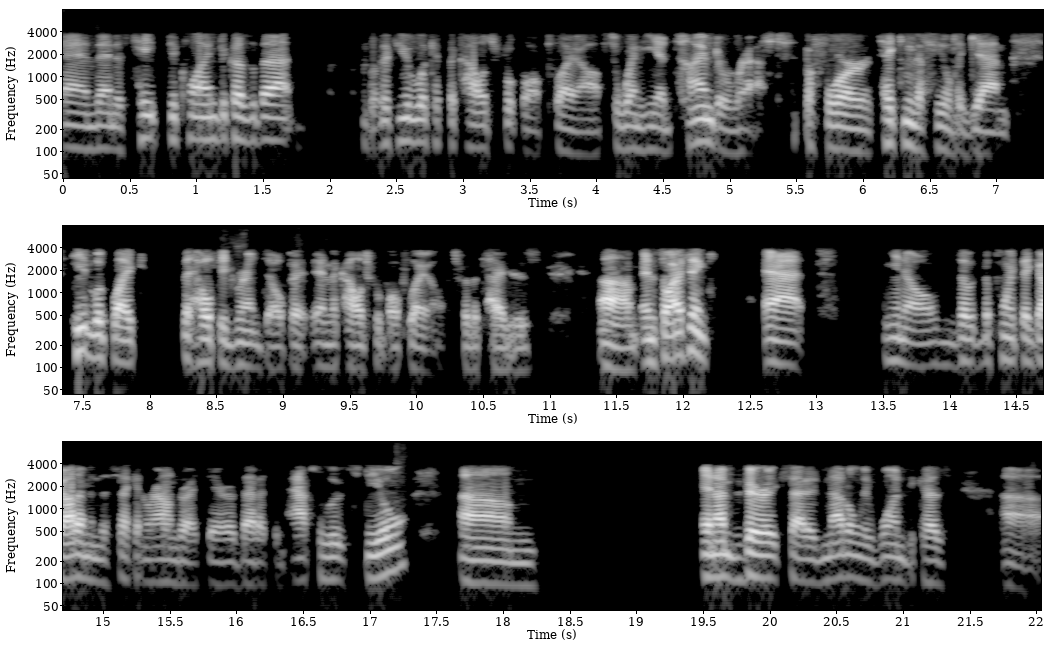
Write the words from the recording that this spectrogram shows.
and then his tape declined because of that. But if you look at the college football playoffs, when he had time to rest before taking the field again, he looked like the healthy Grant Delpit in the college football playoffs for the Tigers. Um, and so I think at you know the the point they got him in the second round right there, that it's an absolute steal. Um, and I'm very excited. Not only one because uh,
